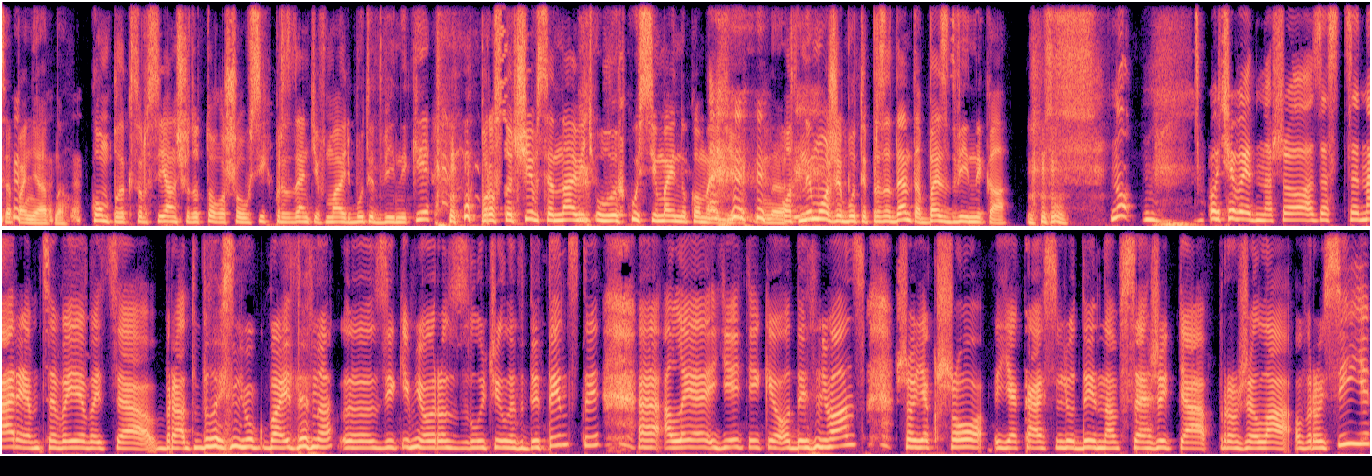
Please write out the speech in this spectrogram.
Це понятно. Комплекс росіян щодо того, що у всіх президентів мають бути двійники, просочився навіть у легку сімейну комедію. От не може бути президента без двійника. Ну, очевидно, що за сценарієм це виявиться брат-близнюк Байдена, е, з яким його розлучили в дитинстві. Е, Але є тільки один нюанс: що якщо якась людина все життя прожила в Росії,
